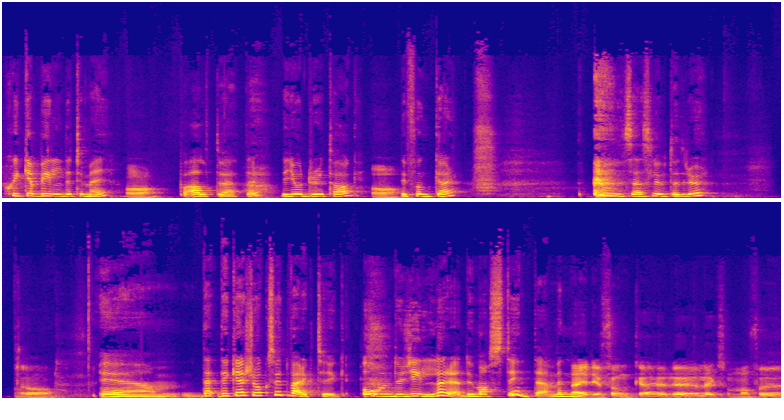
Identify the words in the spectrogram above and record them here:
Skicka bilder till mig Ja, på allt du äter. Det gjorde du ett tag. Ja. Det funkar. Sen slutade du. ja. Ehm, det, det kanske också är ett verktyg. Om du gillar det. Du måste inte. Men Nej, det funkar. Det liksom, man får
